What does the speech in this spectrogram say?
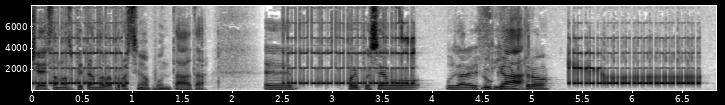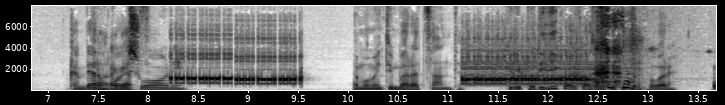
Cioè, stanno aspettando la prossima puntata. Eh, poi possiamo usare il Luca. filtro. Cambiare no, un ragazzi. po' i suoni. È un momento imbarazzante. Filippo, digli qualcosa anche tu, per favore.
